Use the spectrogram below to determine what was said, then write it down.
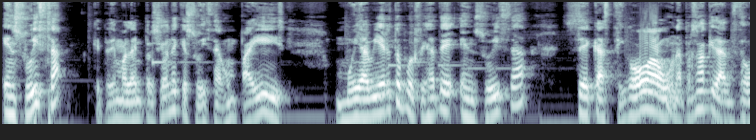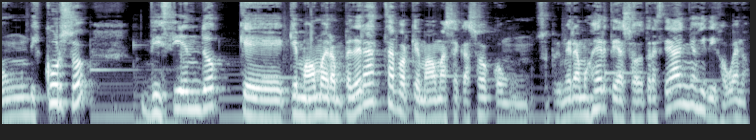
en Suiza, que tenemos la impresión de que Suiza es un país muy abierto, pues fíjate, en Suiza se castigó a una persona que lanzó un discurso diciendo que, que, Mahoma era un pederasta porque Mahoma se casó con su primera mujer, tenía solo 13 años, y dijo, bueno,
